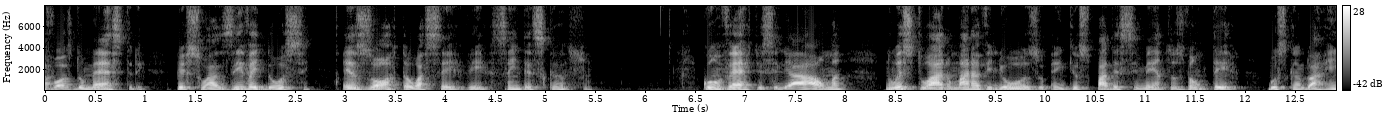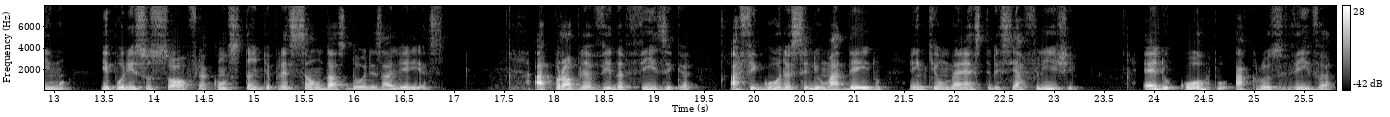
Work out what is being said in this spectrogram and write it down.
voz do Mestre, persuasiva e doce, exorta-o a servir sem descanso. Converte-se-lhe a alma no estuário maravilhoso em que os padecimentos vão ter, buscando arrimo, e por isso sofre a constante pressão das dores alheias. A própria vida física afigura-se-lhe o madeiro em que o Mestre se aflige. É-lhe o corpo a cruz viva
